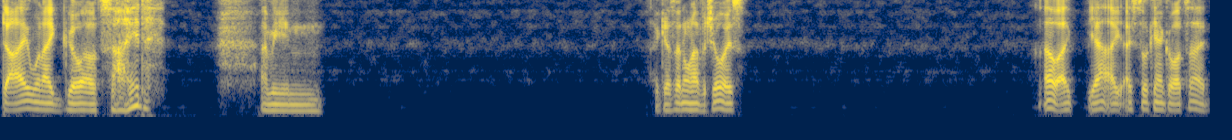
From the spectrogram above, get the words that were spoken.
die when I go outside? I mean... I guess I don't have a choice. Oh, I yeah, I, I still can't go outside.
